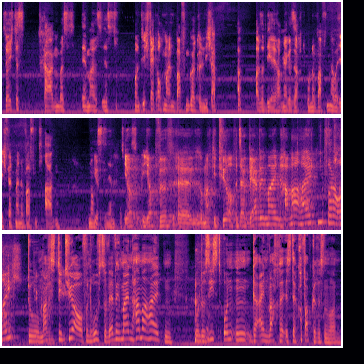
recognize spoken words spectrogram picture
Soll ich das tragen, was immer es ist? Und ich werde auch meinen Waffengürtel nicht ab, ab, also die haben ja gesagt, ohne Waffen, aber ich werde meine Waffen tragen. Um Ja. Job, Job wirf, äh, macht die Tür auf und sagt, wer will meinen Hammer halten von euch? Du Wir machst die Tür auf und rufst so, wer will meinen Hammer halten? Und du siehst unten, der einen Wache ist der Kopf abgerissen worden.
